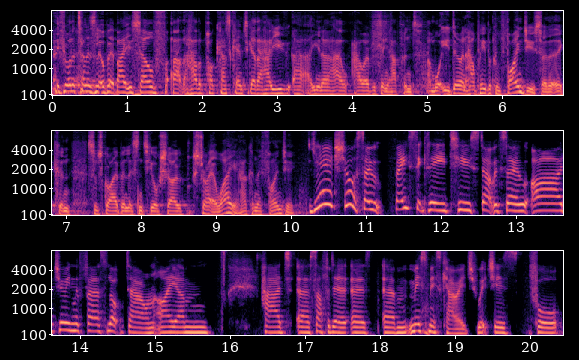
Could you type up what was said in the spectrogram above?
If you want to tell us a little bit about yourself, about how the podcast came together, how you, uh, you know, how, how everything happened and what you do and how people can find you so that they can subscribe and listen to your show straight away. How can they find you? Yeah, sure. So basically, to start with, so uh, during the first lockdown, I um had uh, suffered a, a um, miss miscarriage, which is for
